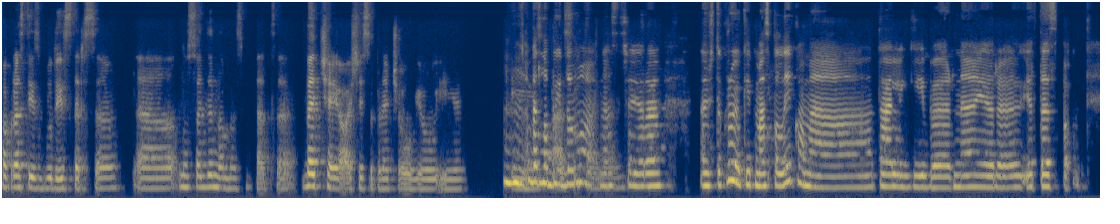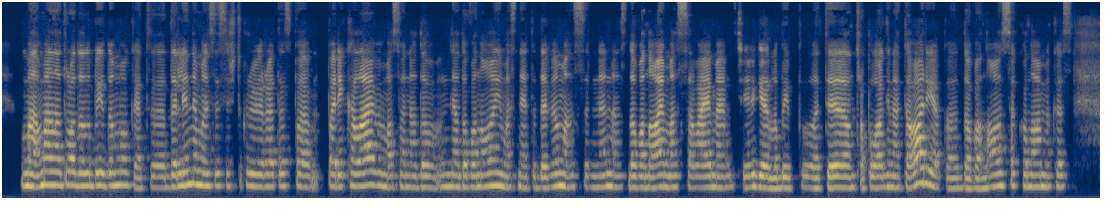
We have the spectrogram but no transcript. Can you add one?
paprastais būdais tarsi uh, nusadinamas, bet, uh, bet čia jo aš įsiplėčiau jau į. Mhm, bet labai įdomu, nes čia yra uh, iš tikrųjų, kaip mes palaikome tą lygybę, ar ne, ir, ir tas, man, man atrodo labai įdomu, kad dalinimasis iš tikrųjų yra tas pa, pareikalavimas, o nedovanojimas, netidavimas, ar ne, nes dovanojimas savaime, čia irgi labai plati antropologinė teorija apie dovanos ekonomikas. Uh,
